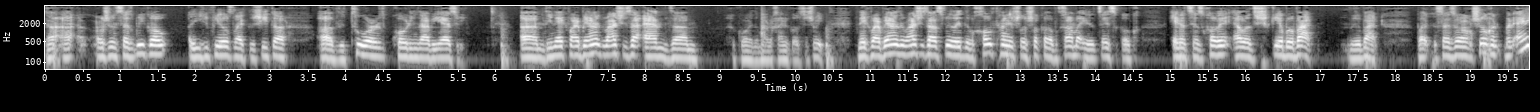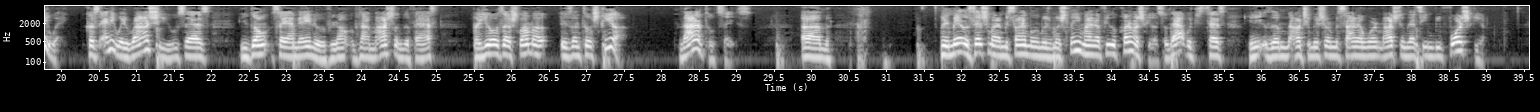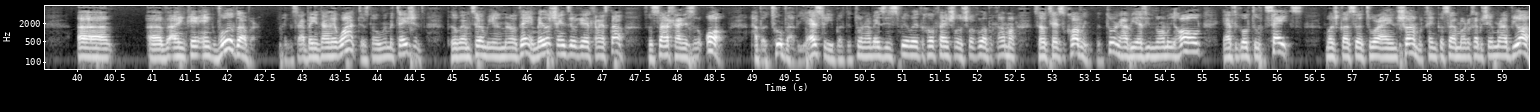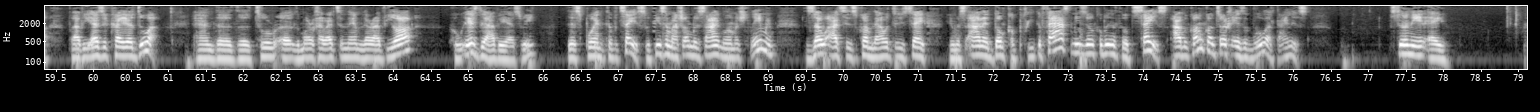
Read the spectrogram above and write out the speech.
v'shitasa. Roshan says we go. Uh, he feels like the shita of the tour, quoting the Avi um, the Nekvar Beyond Rashi's and um, according to Mordechai goes to Shri. Nekvar Beyond Rashi's out spirit the whole tiny shel shokal of chama and it says and it says kovin el shkir b'vat b'vat. But says Shulchan. But anyway, because anyway, Rashi who says you don't say anenu if you don't if not mashlim the fast, but he holds that shlama is until shkia, not until says. Um, so that which says the Anshi Mishra and Messiah weren't mashlim, that's even before Shkia. Uh, can stop anytime they want. There's no limitations. Of. So it's not tiny at all. Of but the of is still the whole time shall shokol of Kama, so it says covering. The of Esri normally hold, you have to go to Tseis. Much kasa tour ayin sham, chen kasa Mordechai b'shem Rav Esri kayadua and the the two uh, the Mordechai writes the name the Rav Yah, who is the Avi. This point of say so. Pisa mashom misayim lo mashlimim zo atzis. Now what did he say? You must honor don't complete the fast means you don't complete until it says. Is a vula. Still need a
